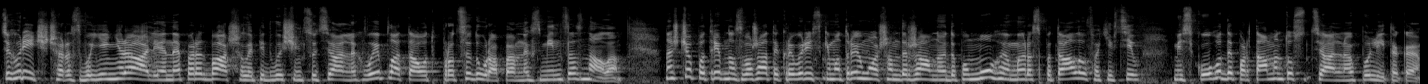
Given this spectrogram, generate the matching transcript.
Цьогоріч через воєнні реалії не передбачили підвищень соціальних виплат, а от процедура певних змін зазнала. На що потрібно зважати криворізьким отримувачам державної допомоги, ми розпитали у фахівців міського департаменту соціальної політики.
